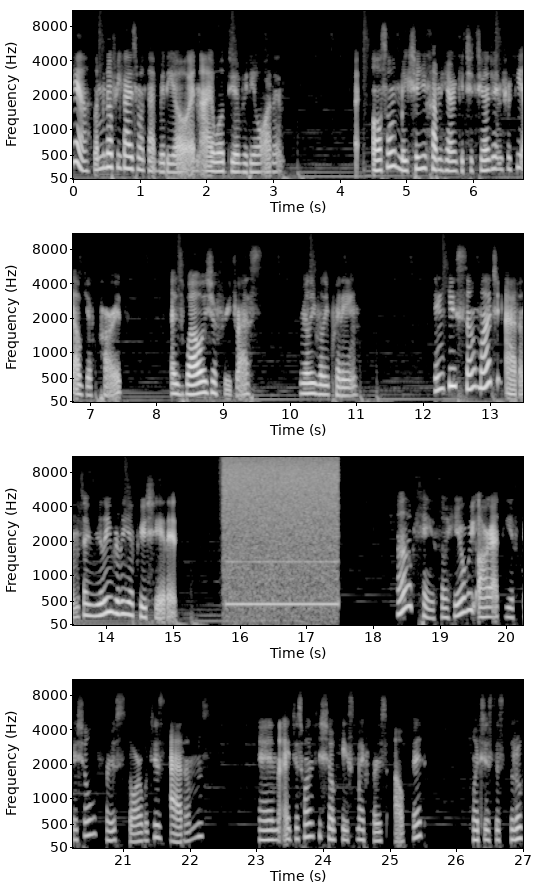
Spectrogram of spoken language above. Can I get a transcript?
Yeah, let me know if you guys want that video and I will do a video on it. Also, make sure you come here and get your 250 L gift card, as well as your free dress. Really, really pretty. Thank you so much, Addams. I really, really appreciate it. Okay, so here we are at the official first store, which is Addams. And I just wanted to showcase my first outfit, which is this little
